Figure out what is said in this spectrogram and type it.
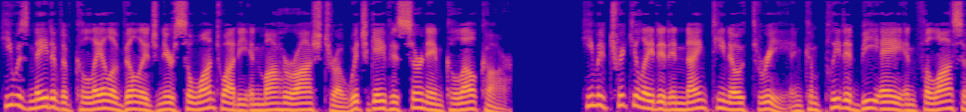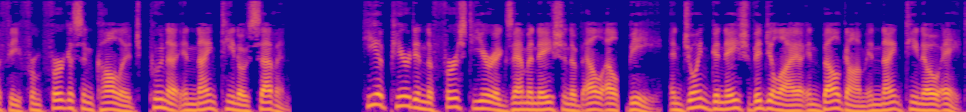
He was native of Kalela village near Sawantwadi in Maharashtra which gave his surname Kalelkar. He matriculated in 1903 and completed BA in philosophy from Fergusson College, Pune in 1907. He appeared in the first-year examination of LL.B., and joined Ganesh Vidyalaya in Belgaum in 1908.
